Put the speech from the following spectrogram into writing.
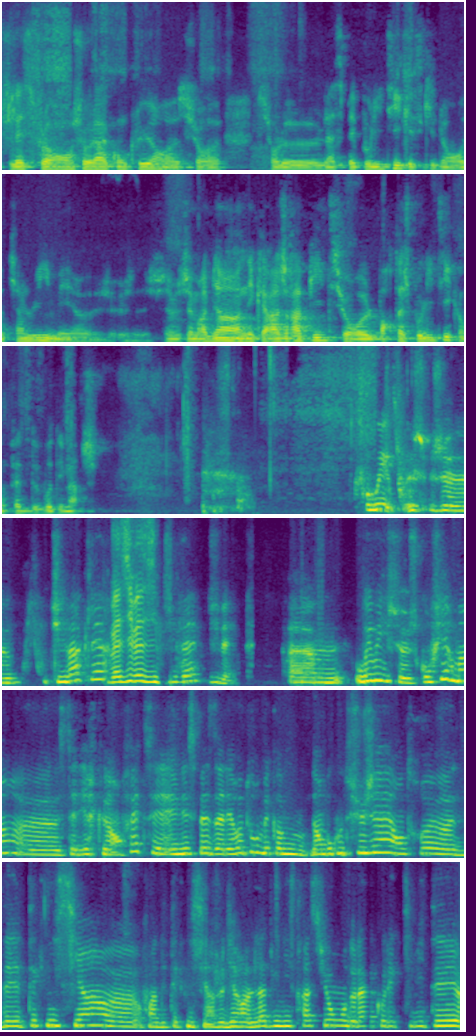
je laisse Florent Chola conclure euh, sur, euh, sur l'aspect politique et ce qu'il en retient lui, mais euh, j'aimerais bien un éclairage rapide sur le portage politique en fait de vos démarches. Oui, je, tu y vas Claire? Vas-y, vas-y. J'y vais, j'y vais. oui, oui, je, confirme. Hein, c'est-à-dire qu'en fait, c'est une espèce d'aller-retour, mais comme dans beaucoup de sujets, entre des techniciens, enfin des techniciens, je veux dire l'administration de la collectivité,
